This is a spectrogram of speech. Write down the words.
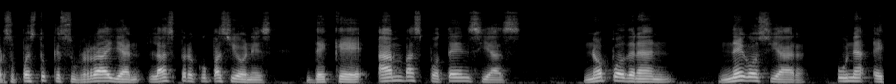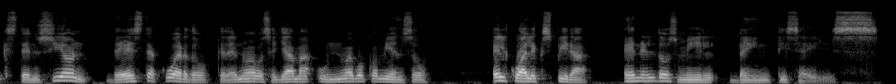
por supuesto que subrayan las preocupaciones de que ambas potencias no podrán negociar una extensión de este acuerdo, que de nuevo se llama un nuevo comienzo, el cual expira en el 2026.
